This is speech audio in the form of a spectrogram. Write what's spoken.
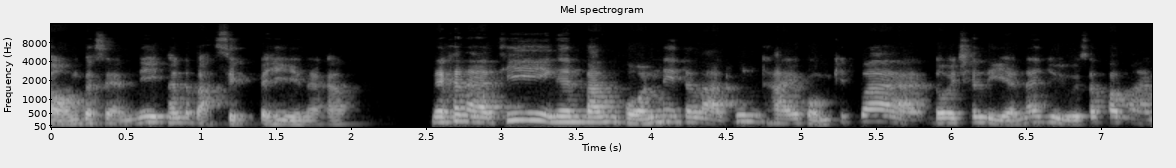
1.2%นี่พันธบัตร 10 ปีนะครับ ในขณะที่เงินปันผลในตลาดหุ้นไทย ผมคิดว่าโดยเฉลี่ยน่าจะอยู่สักประมาณ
